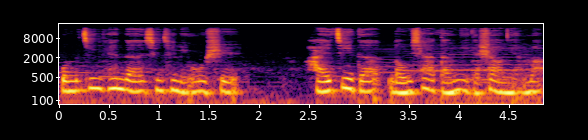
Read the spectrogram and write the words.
我们今天的心情领悟是：还记得楼下等你的少年吗？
